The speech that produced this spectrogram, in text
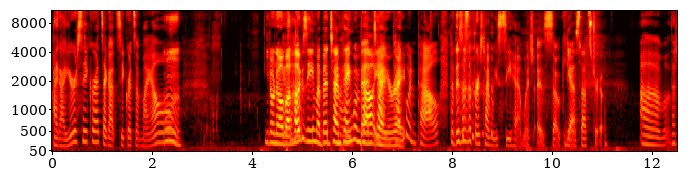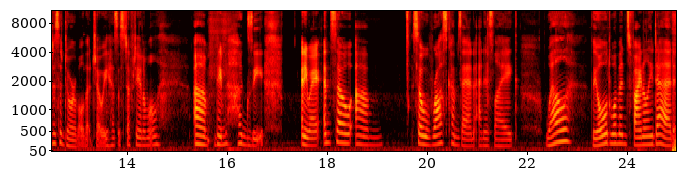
I got your secrets. I got secrets of my own. You don't know about Isn't Hugsy, my bedtime My penguin pal. Yeah, you're right. Penguin pal. But this is the first time we see him, which is so cute. Yes, that's true. Um, that is adorable that Joey has a stuffed animal um, named Hugsy. Anyway, and so um, so Ross comes in and is like, "Well, the old woman's finally dead.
